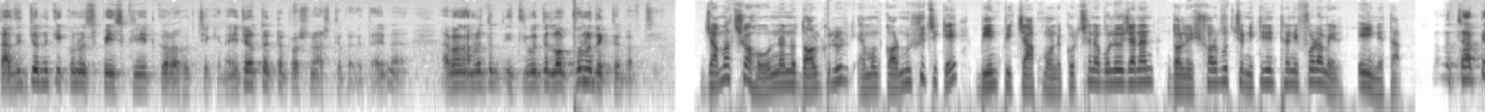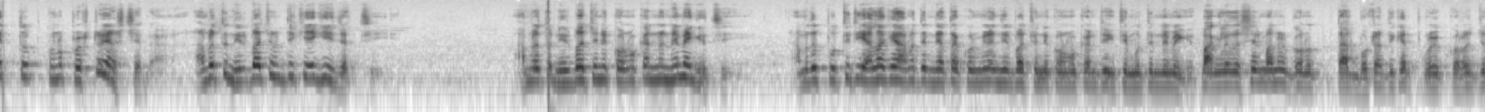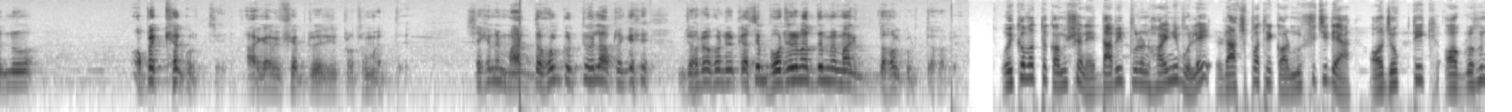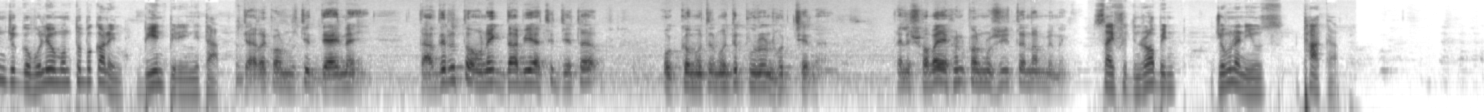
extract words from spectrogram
তাদের জন্য কি কোনো স্পেস ক্রিয়েট করা হচ্ছে কিনা? এটাও তো একটা প্রশ্ন আসতে পারে তাই না? এবং আমরা তো ইতিমধ্যে লক্ষণও দেখতে পাচ্ছি। জামাত সহ অন্যান্য দলগুলোর এমন কর্মসূচিকে বিএনপি চাপ মনে করছে না বলেও জানান দলের সর্বোচ্চ নীতি নির্ধারণী ফোরামের এই নেতা। চাপের তো কোনো প্রশ্নই আসছে না। আমরা তো নির্বাচনের দিকে এগিয়ে যাচ্ছি। আমরা তো নির্বাচনে কর্মকাণ্ডে নেমে গেছি। আমাদের প্রতিটি এলাকায় আমাদের নেতা কর্মীরা নির্বাচনী কর্মকাণ্ডে ইতিমধ্যে নেমে গেছে। বাংলাদেশের মানুষ গণ তার ভোটাধিকার প্রয়োগ করার জন্য অপেক্ষা করছে আগামী ফেব্রুয়ারির প্রথমার্ধে। সেখানে মাঠ দখল করতে হলে আপনাকে জনগণের কাছে ভোটের মাধ্যমে মাঠ দখল করতে হবে। ঐকমত্য কমিশনে দাবি পূরণ হয়নি বলে রাজপথে কর্মসূচি দেয়া অযৌক্তিক অগ্রহণযোগ্য বলেও মন্তব্য করেন বিএনপির এই নেতা। যারা কর্মসূচি দেয় নাই তাদেরও তো অনেক দাবি আছে যেটা ঐক্যমতের মধ্যে পূরণ হচ্ছে না। তাহলে সবাই এখন কর্মসূচিতে নামবে নাকি? সাইফুদ্দিন রবিন, যমুনা নিউজ, ঢাকা।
